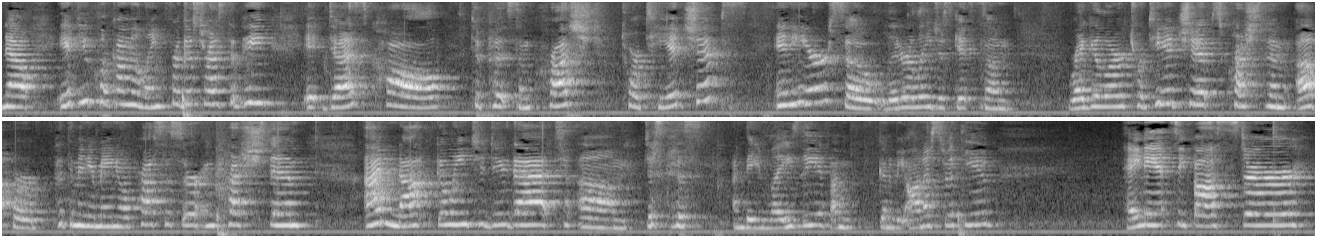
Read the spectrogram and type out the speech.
Now, if you click on the link for this recipe, it does call to put some crushed tortilla chips in here. So literally just get some regular tortilla chips, crush them up or put them in your manual processor and crush them. I'm not going to do that um, just because I'm being lazy, if I'm going to be honest with you. Hey, Nancy Foster.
